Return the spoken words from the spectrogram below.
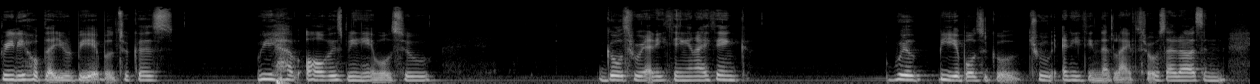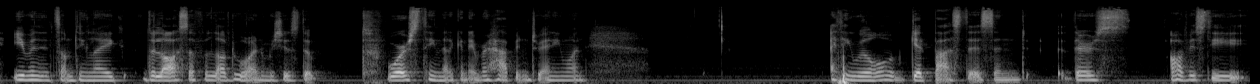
really hope that you'll be able to cuz we have always been able to go through anything. And I think we'll be able to go through anything that life throws at us. And even it's something like the loss of a loved one which is the worst thing that can ever happen to anyone. I think we'll get past this and there's obviously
